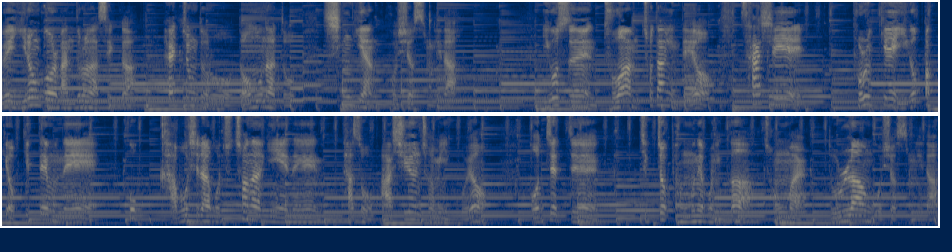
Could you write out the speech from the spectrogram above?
왜 이런 걸 만들어 놨을까 할 정도로 너무나도 신기한 곳이었습니다. 이곳은 두암 초당인데요. 사실 볼 게 이것밖에 없기 때문에 꼭 가보시라고 추천하기에는 다소 아쉬운 점이 있고요. 어쨌든 직접 방문해 보니까 정말 놀라운 곳이었습니다.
